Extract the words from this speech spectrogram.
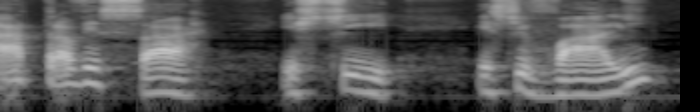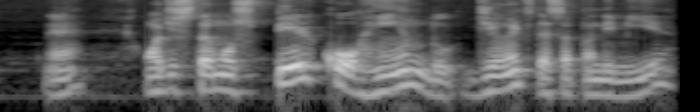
atravessar este este vale, né, onde estamos percorrendo diante dessa pandemia.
